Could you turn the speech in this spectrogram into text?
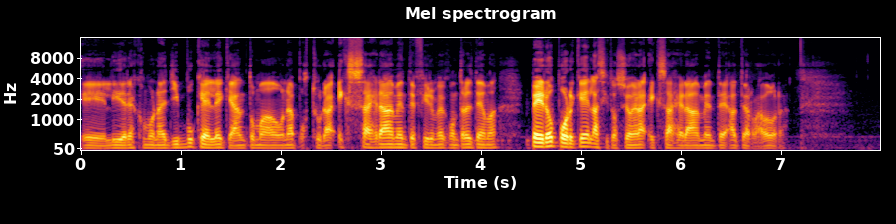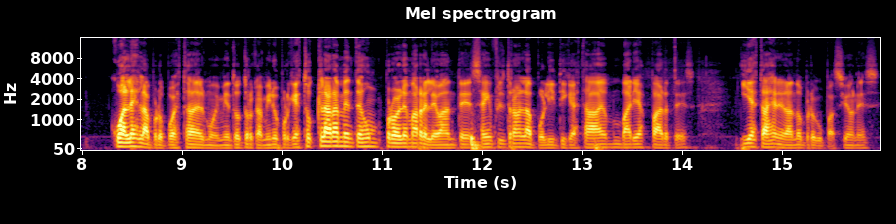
eh, líderes como Nayib Bukele, que han tomado una postura exageradamente firme contra el tema, pero porque la situación era exageradamente aterradora. ¿Cuál es la propuesta del movimiento Otro Camino? Porque esto claramente es un problema relevante, se ha infiltrado en la política, está en varias partes y está generando preocupaciones.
